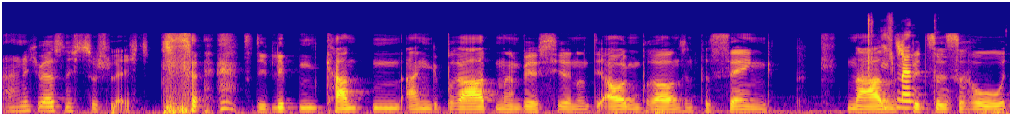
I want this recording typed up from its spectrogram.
eigentlich wäre es nicht so schlecht. so die Lippenkanten angebraten ein bisschen und die Augenbrauen sind versenkt. Nasenspitze du- ist rot.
